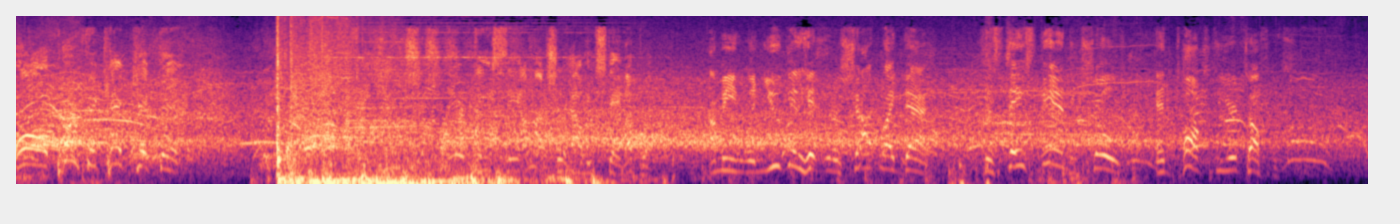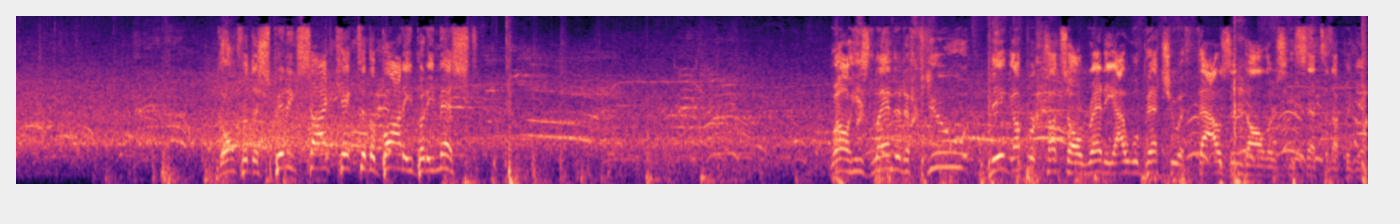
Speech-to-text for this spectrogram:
Oh, perfect head kick there. Huge shot there, DC. I'm not sure how he stayed upright. I mean, when you get hit with a shot like that, to stay standing shows and talks to your toughness. Going for the spinning side kick to the body, but he missed. Well, he's landed a few big uppercuts already. I will bet you a $1,000 he sets it up again. Oh,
